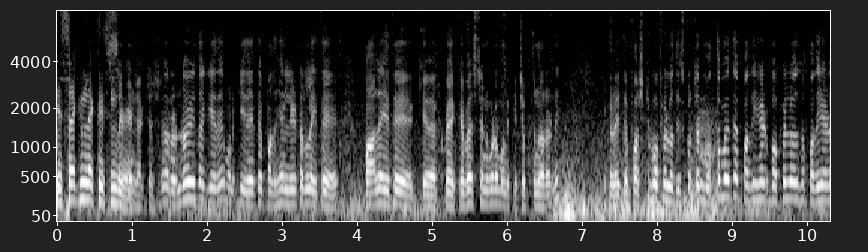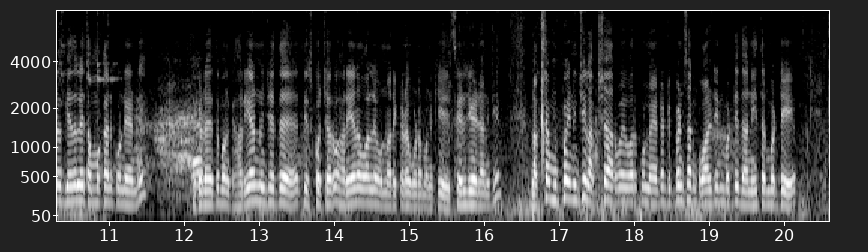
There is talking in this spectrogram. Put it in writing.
ఈ సెకండ్ లాక్టేషన్ సెకండ్ లాక్టేషన్ రెండో ఈత గేదె మనకి ఇదైతే పదిహేను లీటర్లు అయితే పాలు అయితే కెపాసిటీ అని కూడా మనకి చెప్తున్నారండి. ఇక్కడైతే ఫస్ట్ బఫెలో తీసుకొచ్చాను. మొత్తం అయితే పదిహేడు బఫెలో పదిహేడు గేదెలు అయితే అమ్మకానికి ఉన్నాయండి. ఇక్కడైతే మనకి హర్యానా నుంచి అయితే తీసుకొచ్చారు హర్యానా వాళ్ళే ఉన్నారు ఇక్కడ కూడా మనకి సేల్ చేయడానికి లక్ష ముప్పై నుంచి లక్ష అరవై వరకు ఉన్నాయంటే డిపెండ్స్ ఆన్ క్వాలిటీని బట్టి దాని ఈతని బట్టి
